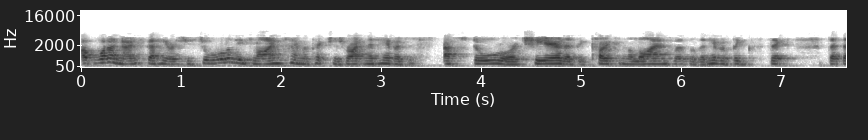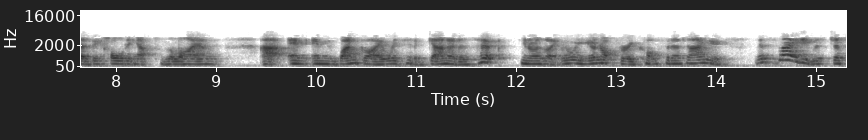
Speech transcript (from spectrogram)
uh, what I noticed about here is you saw all of these lion tamer pictures, right? And they'd have a, a stool or a chair they'd be poking the lions with, or they'd have a big stick that they'd be holding up to the lions. Uh, and, and one guy always had a gun at his hip. You know, I was like, oh, you're not very confident, are you? This lady was just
